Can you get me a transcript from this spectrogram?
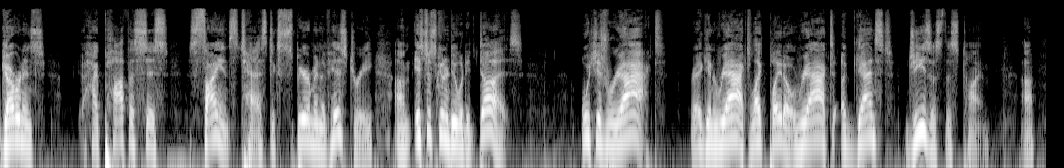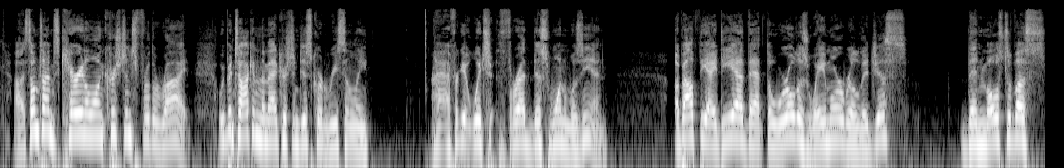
governance hypothesis science test experiment of history, um, it's just going to do what it does which is react. Again, react, like Plato, react against Jesus this time. Uh, uh, sometimes carrying along Christians for the ride. We've been talking in the Mad Christian Discord recently. I forget which thread this one was in about the idea that the world is way more religious than most of us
